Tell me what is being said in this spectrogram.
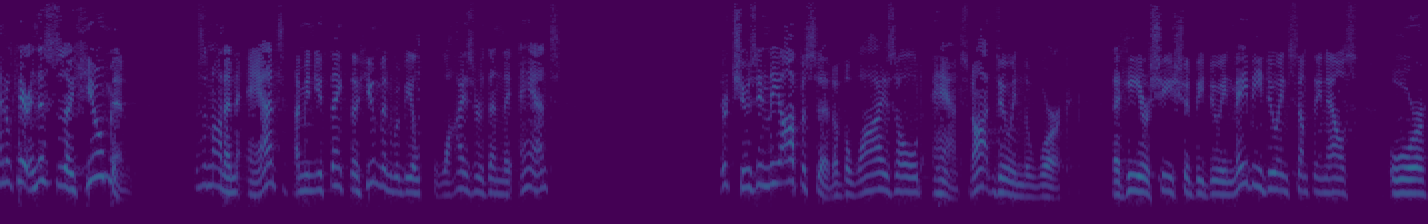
I don't care. And this is a human. This is not an ant. I mean, you think the human would be a little wiser than the ant. They're choosing the opposite of the wise old ant, not doing the work that he or she should be doing, maybe doing something else or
